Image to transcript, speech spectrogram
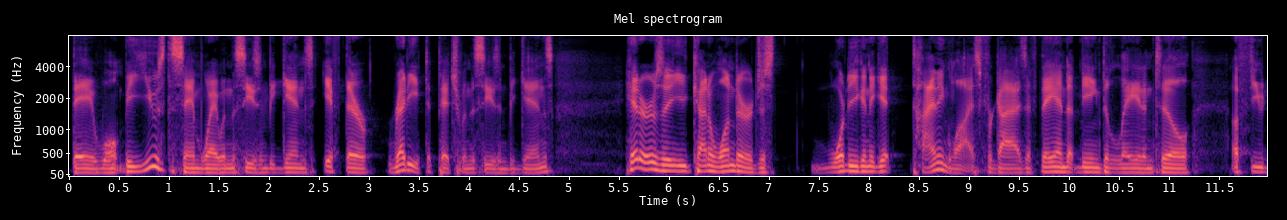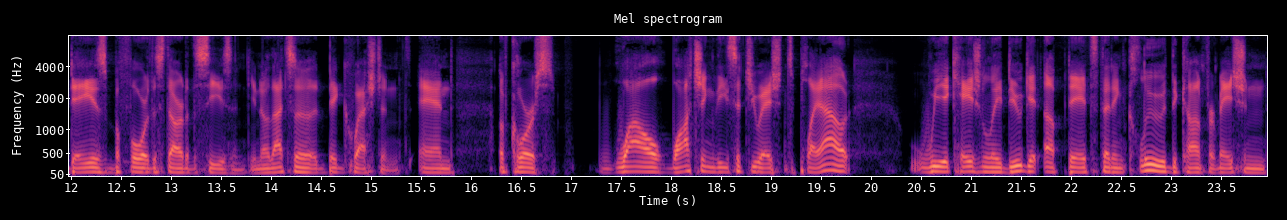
they won't be used the same way when the season begins if they're ready to pitch when the season begins. Hitters, uh, you kind of wonder just what are you going to get timing wise for guys if they end up being delayed until a few days before the start of the season? You know, that's a big question. And of course, while watching these situations play out, we occasionally do get updates that include the confirmation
